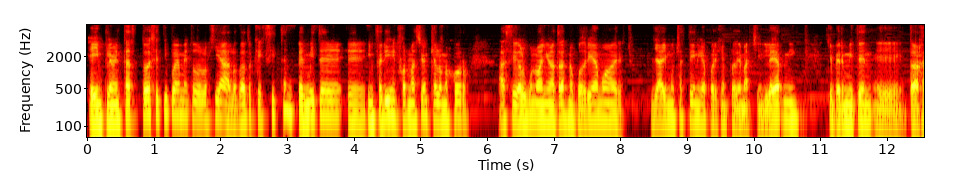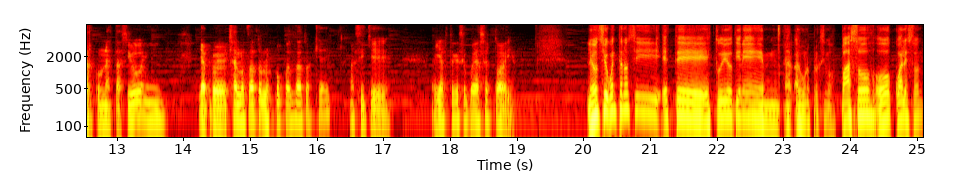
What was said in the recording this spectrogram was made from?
e implementar todo ese tipo de metodología a los datos que existen permite eh, inferir información que a lo mejor hace algunos años atrás no podríamos haber hecho. Ya hay muchas técnicas, por ejemplo, de Machine Learning que permiten eh, trabajar con una estación y, y aprovechar los datos, los pocos datos que hay. Así que hay harto que se puede hacer todavía. Leoncio, cuéntanos si este estudio tiene mm, algunos próximos pasos o cuáles son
